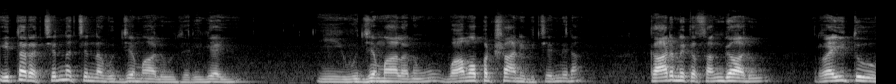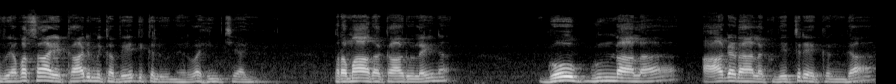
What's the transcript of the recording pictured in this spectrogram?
ఇతర చిన్న చిన్న ఉద్యమాలు జరిగాయి. ఈ ఉద్యమాలను వామపక్షానికి చెందిన కార్మిక సంఘాలు రైతు వ్యవసాయ కార్మిక వేదికలు నిర్వహించాయి. ప్రమాదకారులైన గోగుండాల ఆగడాలకు వ్యతిరేకంగా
